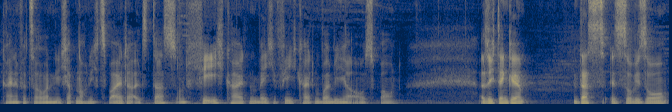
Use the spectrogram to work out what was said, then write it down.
Keine Verzauberung. Ich habe noch nichts weiter als das. Und Fähigkeiten. Welche Fähigkeiten wollen wir hier ausbauen? Also ich denke, das ist sowieso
